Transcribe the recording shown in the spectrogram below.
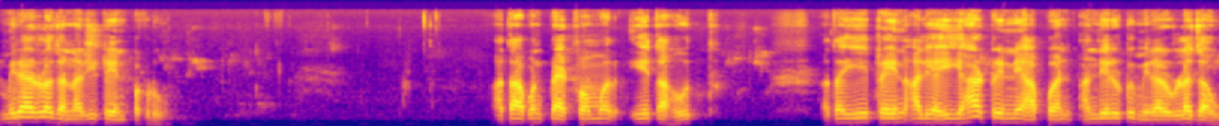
मिरारला जाणारी ट्रेन पकडू. आता आपण प्लॅटफॉर्मवर येत आहोत. आता ही ट्रेन आली आहे. ह्या ट्रेनने आपण अंधेरी टू मिरारूडला जाऊ.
